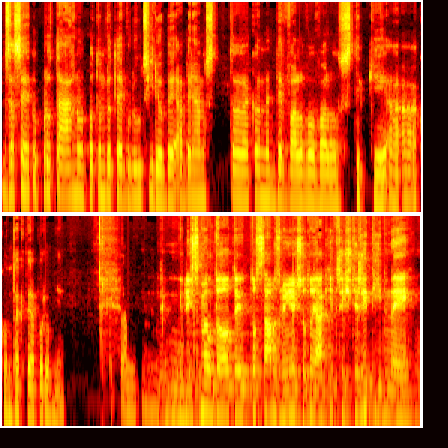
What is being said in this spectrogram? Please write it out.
zase jako protáhnout potom do té budoucí doby, aby nám to jako nedevalvovalo styky a, a kontakty a podobně. Když jsme u toho, ty to sám zmínil, jsou to nějaký tři, čtyři týdny,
